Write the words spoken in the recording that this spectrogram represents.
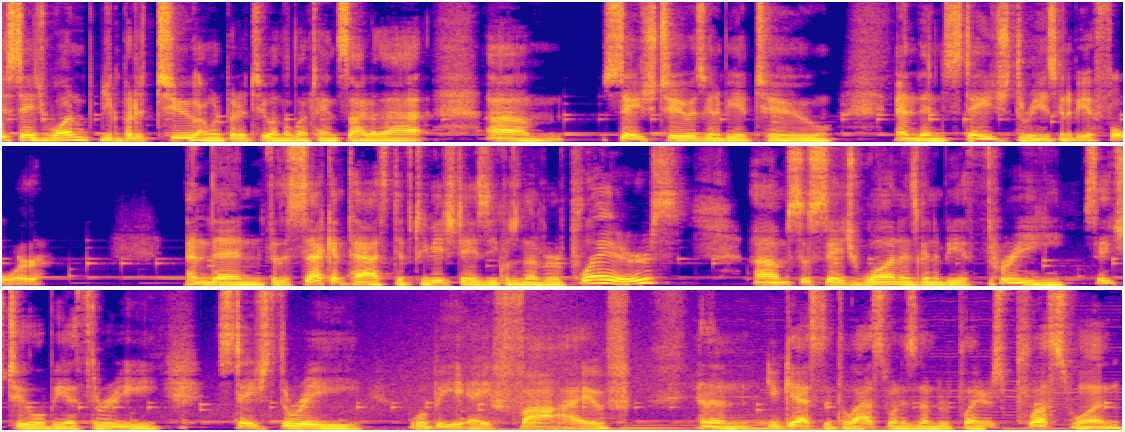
stage one. You can put a two. I'm going to put a two on the left hand side of that. Um, stage two is going to be a two, and then stage three is going to be a four. And then for the second task, difficulty of each day is equal to the number of players. Um, so stage one is going to be a three. Stage two will be a three. Stage three will be a five. And then you guessed that the last one is number of players plus one.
